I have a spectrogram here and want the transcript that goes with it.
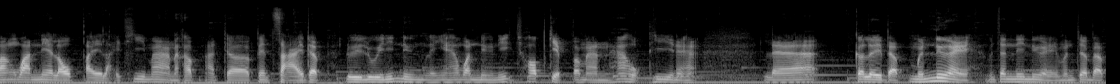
บางวันเนี่ยเราไปหลายที่มากนะครับ อาจจะเป็นสายแบบลุยๆนิดนึงอะไรเงี้ยฮะวันหนึ่งนี้ชอบเก็บประมาณ 5-6 ที่นะฮะและก็เลยแบบเหมือนเหนื่อย มันจะเหนื่อยมันจะแบบ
